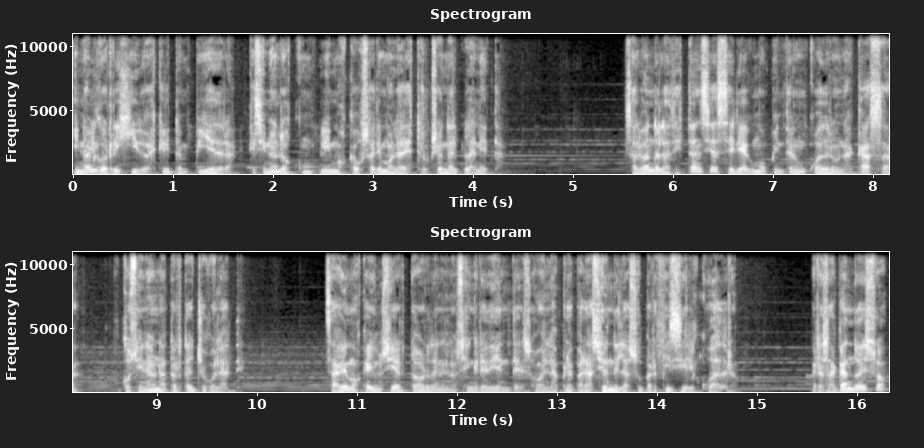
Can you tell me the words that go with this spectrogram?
y no algo rígido escrito en piedra que si no los cumplimos causaremos la destrucción del planeta. Salvando las distancias sería como pintar un cuadro de una casa o cocinar una torta de chocolate. Sabemos que hay un cierto orden en los ingredientes o en la preparación de la superficie del cuadro, pero sacando eso,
